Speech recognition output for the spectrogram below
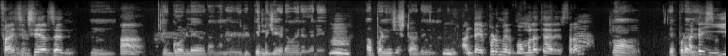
ఫైవ్ సిక్స్ ఇయర్స్ అయింది? గోల్డ్ వేయడం కానీ రిపేర్లు చేయడం అయినా కానీ అప్పటి నుంచి స్టార్ట్ అయింది. అంటే ఎప్పుడు మీరు బొమ్మలే తయారు చేస్తారా? ఎప్పుడు అంటే ఈ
